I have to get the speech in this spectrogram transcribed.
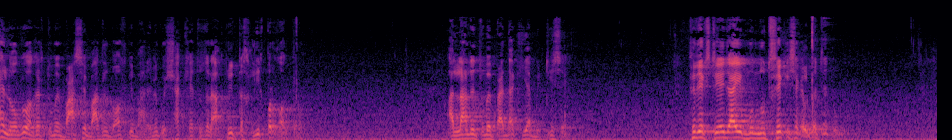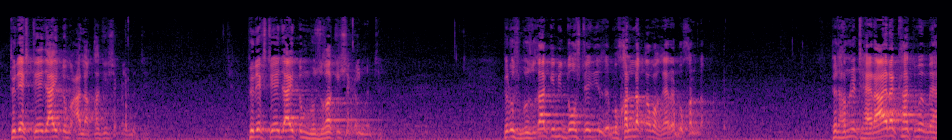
اے لوگوں، اگر تمہیں باس بادل موت کے بارے میں کوئی شک ہے تو ذرا اپنی تخلیق پر غور کرو۔ اللہ نے تمہیں پیدا کیا مٹی سے۔ پھر ایک سٹیج آئی نطفے کی شکل میں تھے تم۔ پھر ایک سٹیج آئی، تم علاقہ کی شکل میں تھے۔ پھر ایک سٹیج آئی، تم مزغہ کی شکل میں تھے۔ پھر اس مزغہ کی بھی دو سٹیجز ہیں، مخلقہ وغیرہ مخلقہ۔ پھر ہم نے ٹھہرائے رکھا تمہیں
